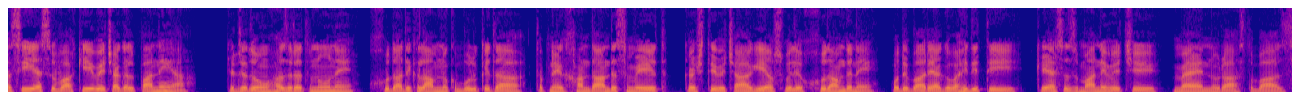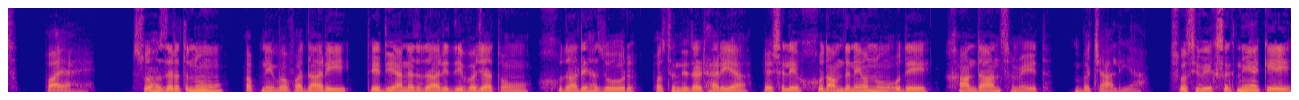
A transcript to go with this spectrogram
ਅਸੀਂ ਇਸ ਵਾਕਿਏ ਵਿੱਚ ਅਗਲ ਪਾਨੇ ਆ ਕਿ ਜਦੋਂ ਹਜ਼ਰਤ ਨੂੰ ਨੇ ਖੁਦਾ ਦੇ ਕਲਾਮ ਨੂੰ ਕਬੂਲ ਕੀਤਾ, ਤਾਂ ਆਪਣੇ ਖਾਨਦਾਨ ਦੇ ਸਮੇਤ ਕਸ਼ਤੀ ਵਿੱਚ ਆ ਗਿਆ ਉਸ ਵੇਲੇ ਖੁਦਾਮਦ ਨੇ ਉਹਦੇ ਬਾਰੇ ਅਗਵਾਹੀ ਦਿੱਤੀ ਕਿ ਇਸ ਜ਼ਮਾਨੇ ਵਿੱਚ ਮੈਂ ਇਹਨੂੰ ਰਾਸਤਬਾਜ਼ ਪਾਇਆ ਹੈ। ਸੋ ਹਜ਼ਰਤ ਨੂੰ ਆਪਣੀ ਵਫਾਦਾਰੀ ਤੇ ਦਿਆਨਤਦਾਰੀ ਦੀ ਵਜ੍ਹਾ ਤੋਂ ਖੁਦਾ ਦੇ ਹਜ਼ੂਰ ਪਸੰਦੀਦਾ ਠਹਿਰਿਆ। ਇਸ ਲਈ ਖੁਦਾਮਦ ਨੇ ਉਹਨੂੰ ਉਹਦੇ ਖਾਨਦਾਨ ਸਮੇਤ ਬਚਾ ਲਿਆ। ਸੋ ਅਸੀਂ ਵੇਖ ਸਕਨੇ ਹਾਂ ਕਿ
